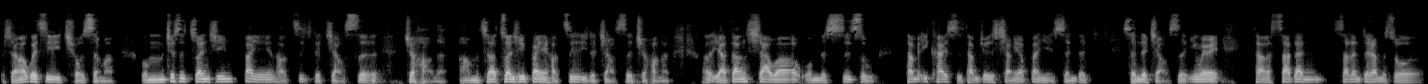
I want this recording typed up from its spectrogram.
想要为自己求什么，我们就是专心扮演好自己的角色就好了啊！我们只要专心扮演好自己的角色就好了。而亚当夏娃，我们的始祖，他们一开始他们就是想要扮演神的神的角色，因为。他撒旦，撒旦对他们说：“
